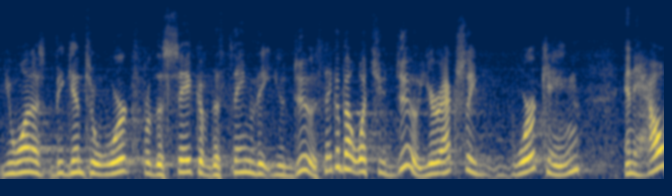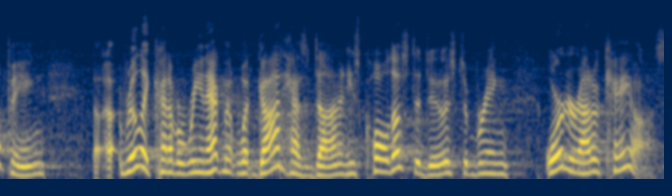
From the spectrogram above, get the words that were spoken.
You want to begin to work for the sake of the thing that you do. Think about what you do. You're actually working and helping uh, really kind of a reenactment what God has done and He's called us to do is to bring order out of chaos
